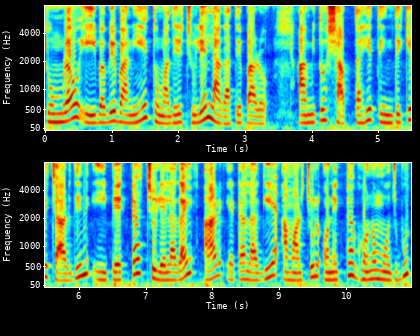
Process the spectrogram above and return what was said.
তোমরাও এইভাবে বানিয়ে তোমাদের চুলে লাগাতে পারো। আমি তো সপ্তাহে তিন থেকে চার দিন এই প্যাকটা চুলে লাগাই আর এটা লাগিয়ে আমার চুল অনেকটা ঘন মজবুত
